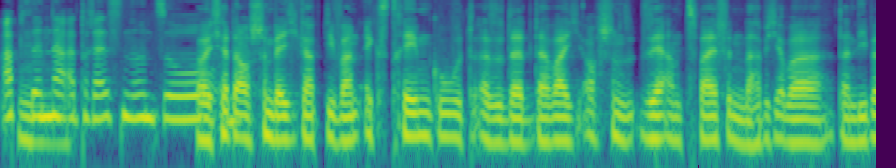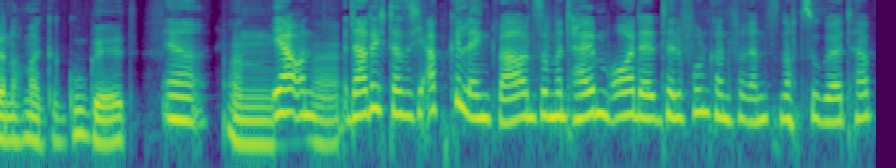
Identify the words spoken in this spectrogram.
Absenderadressen mhm. und so. Aber ich hatte auch schon welche gehabt, die waren extrem gut. Also da, da war ich auch schon sehr am Zweifeln. Da habe ich aber dann lieber nochmal gegoogelt. Ja. Und, ja, und ja. dadurch, dass ich abgelenkt war und so mit halbem Ohr der Telefonkonferenz noch zugehört habe,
